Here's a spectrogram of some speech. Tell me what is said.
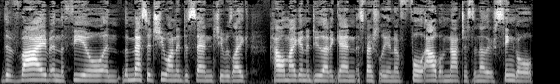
the vibe and the feel and the message she wanted to send. She was like, how am I going to do that again, especially in a full album, not just another single?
